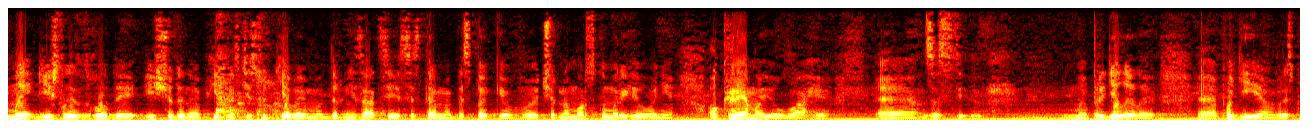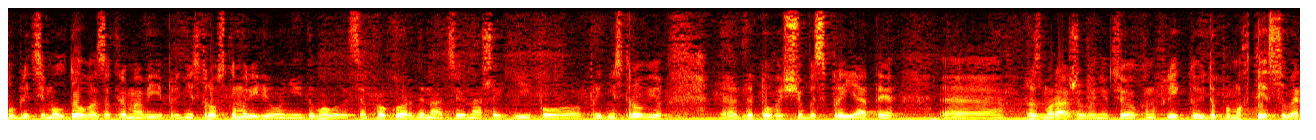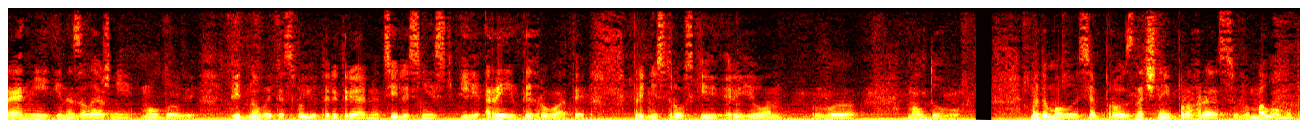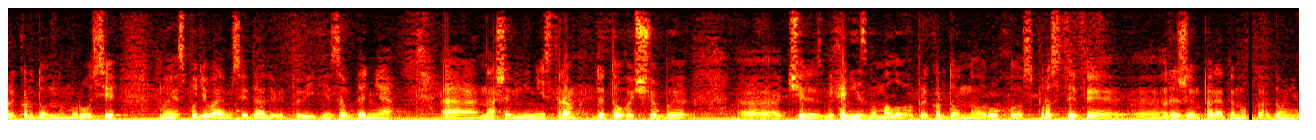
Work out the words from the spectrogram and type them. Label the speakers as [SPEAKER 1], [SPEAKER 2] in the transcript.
[SPEAKER 1] Ми дійшли згоди і щодо необхідності суттєвої модернізації системи безпеки в Чорноморському регіоні. Окремої уваги е, ми приділили е, подіям в Республіці Молдова, зокрема в її Придністровському регіоні, і домовилися про координацію наших дій по Придністров'ю е, для того, щоб сприяти е, розморажуванню цього конфлікту і допомогти суверенній і незалежній Молдові відновити свою територіальну цілісність і реінтегрувати Придністровський регіон в Молдову. Ми домовилися про значний прогрес в малому прикордонному русі. Ми сподіваємося і далі відповідні завдання е, нашим міністрам для того, щоб е, через механізми малого прикордонного руху спростити е, режим перетину кордонів.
